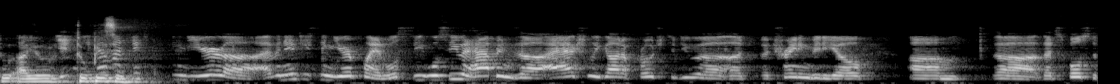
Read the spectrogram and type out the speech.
do, are you Yeah, too busy? Have an interesting year. Uh, I have an interesting year planned. We'll see. We'll see what happens. Uh, I actually got approached to do a, a, a training video um, uh, that's supposed to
